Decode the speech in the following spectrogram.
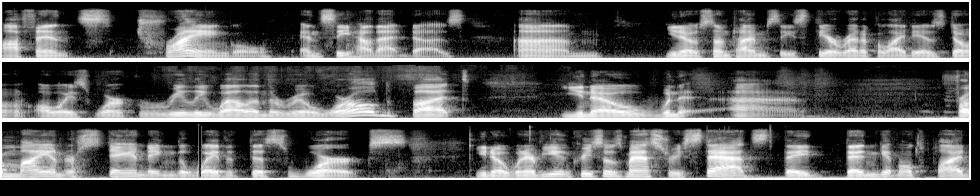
offense triangle and see how that does. Um, you know, sometimes these theoretical ideas don't always work really well in the real world, but you know, when uh, from my understanding, the way that this works, you know, whenever you increase those mastery stats, they then get multiplied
